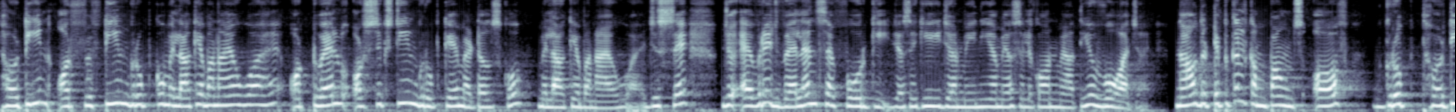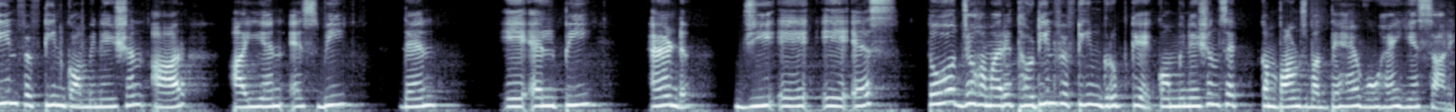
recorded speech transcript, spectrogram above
13 और 15 ग्रुप को मिला के बनाया हुआ है और 12 और 16 ग्रुप के मेटल्स को मिला के बनाया हुआ है, जिससे जो एवरेज वैलेंस है फोर की, जैसे कि जर्मेनियम या सिलिकॉन में आती है, वो आ जाए। Now the typical compounds of group 13 15 combination are I N S B then A L P and G A S तो जो हमारे 13 15 ग्रुप के कॉम्बिनेशन से कंपाउंड्स बनते हैं, वो हैं ये सारे।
